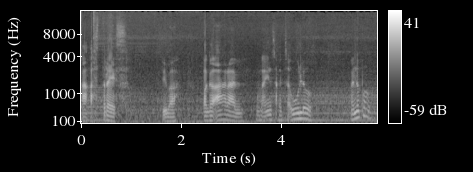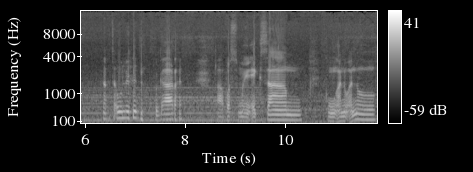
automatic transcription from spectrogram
Nakaka-stress. 'Di ba? Pag-aaral, ngayon sakit sa ulo. Ano po? Sakit sa ulo yun. Pag-aaral. Tapos may exam, kung ano-ano,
